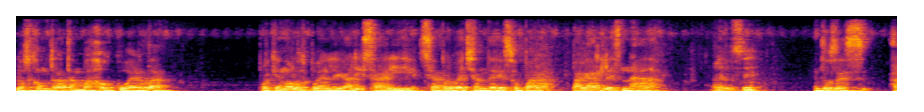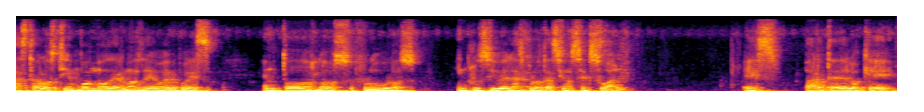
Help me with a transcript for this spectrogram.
los contratan bajo cuerda porque no los pueden legalizar y se aprovechan de eso para pagarles nada. sí. Entonces, hasta los tiempos modernos de hoy, pues en todos los rubros, inclusive la explotación sexual, es parte de lo que,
